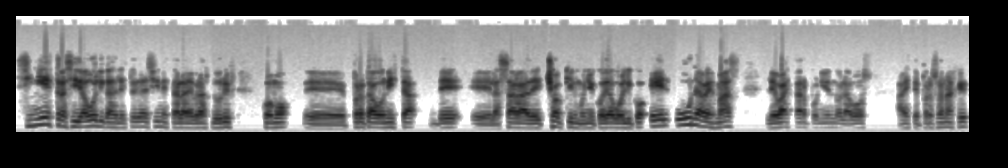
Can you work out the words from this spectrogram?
siniestras y diabólicas de la historia del cine está la de Brad Dourif como eh, protagonista de eh, la saga de Chucky, muñeco diabólico. Él una vez más le va a estar poniendo la voz a este personaje.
